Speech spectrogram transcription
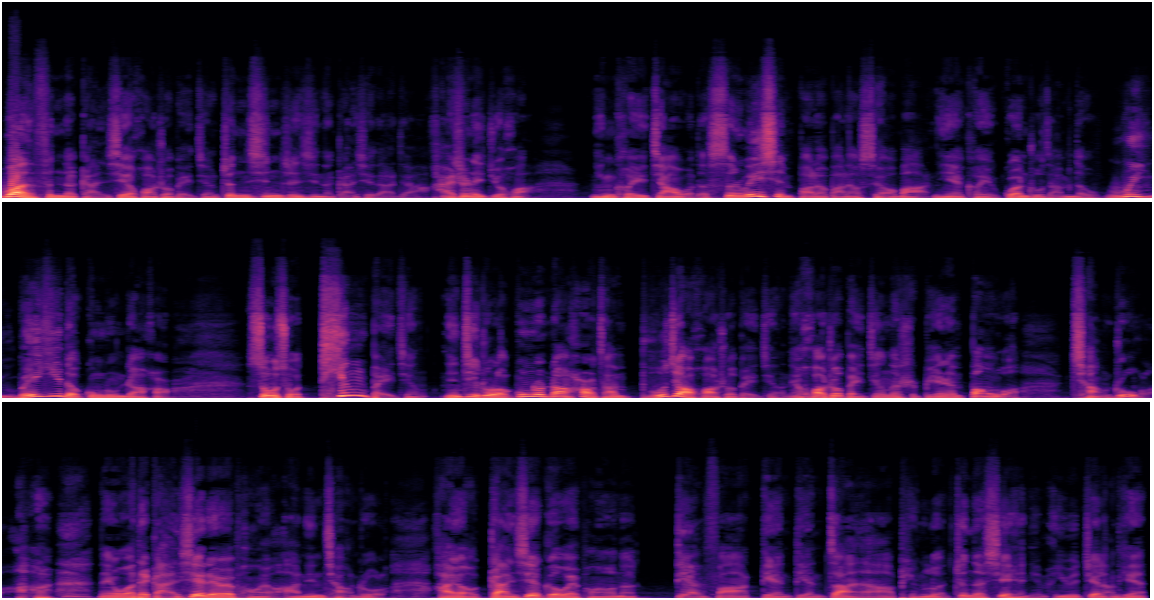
万分的感谢话说北京，真心真心的感谢大家。还是那句话。您可以加我的私人微信八六八六四幺八，您也可以关注咱们的唯唯一的公众账号，搜索“听北京”。您记住了，公众账号咱不叫“话说北京”，那“话说北京”呢是别人帮我抢住了啊。那个我得感谢这位朋友啊，您抢住了。还有感谢各位朋友呢，点发、点点赞啊，评论，真的谢谢你们。因为这两天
